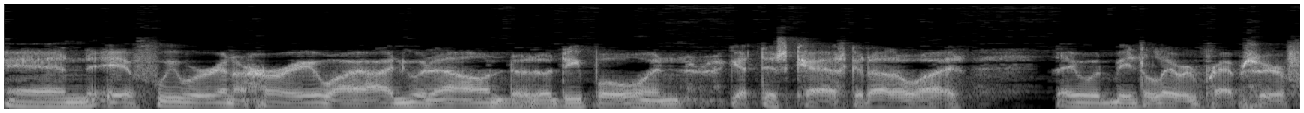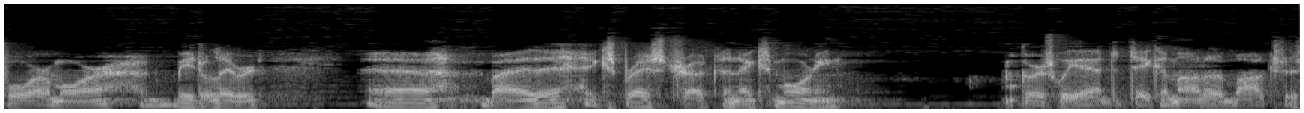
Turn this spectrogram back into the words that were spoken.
And if we were in a hurry, why, I'd go down to the depot and get this casket. Otherwise, they would be delivered, perhaps three or four or more, be delivered uh, by the express truck the next morning. Of course, we had to take them out of the boxes,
